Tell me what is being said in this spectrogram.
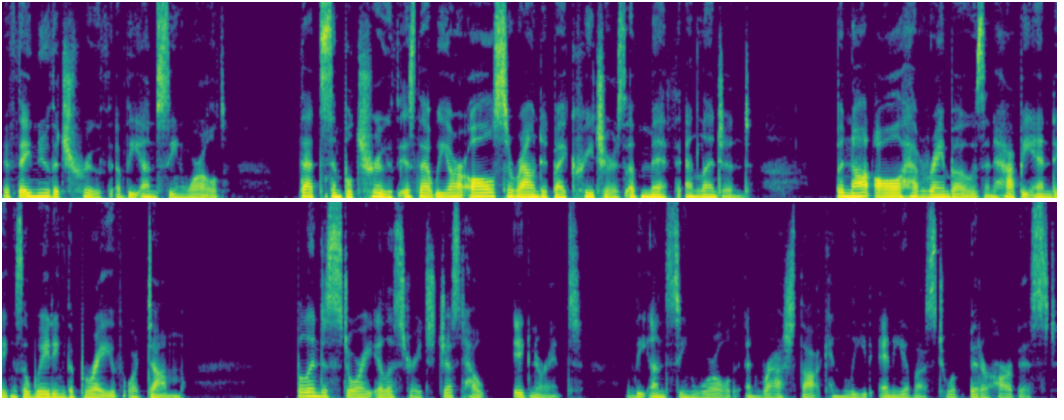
if they knew the truth of the unseen world. That simple truth is that we are all surrounded by creatures of myth and legend, but not all have rainbows and happy endings awaiting the brave or dumb. Belinda's story illustrates just how ignorant of the unseen world and rash thought can lead any of us to a bitter harvest.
